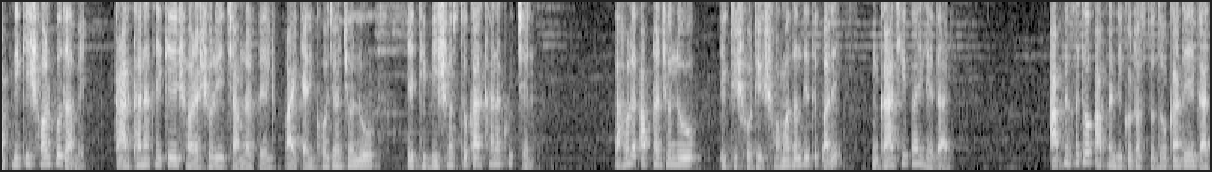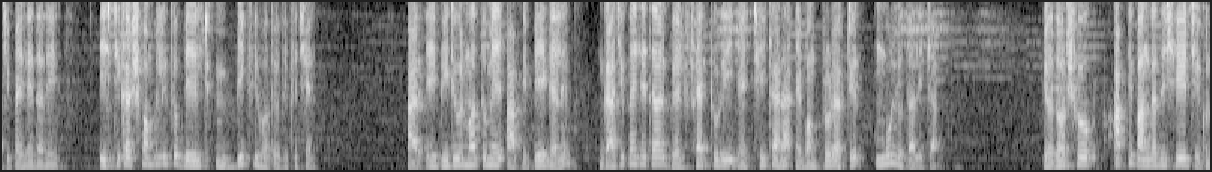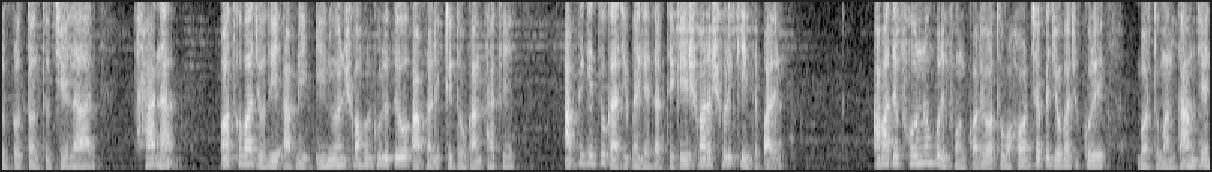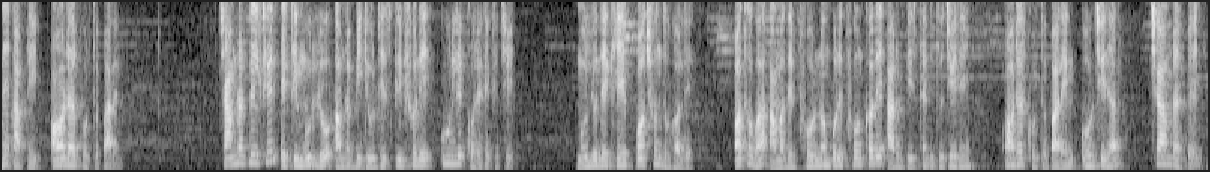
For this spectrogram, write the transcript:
আপনি কি স্বল্প দামে কারখানা থেকে সরাসরি চামড়ার বেল্ট, পাইকারি খোঁজার জন্য একটি বিশ্বস্ত কারখানা খুঁজছেন? তাহলে আপনার জন্য একটি সঠিক সমাধান দিতে পারে গাজীপাই লেদার। আপনি হয়তো আপনার নিকটস্থ দোকানে গাজীপাই লেদারের স্টিকার সম্মিলিত বেল্ট বিক্রি হতেও দেখেছেন। আর এই ভিডিওর মাধ্যমে আপনি পেয়ে গেলেন গাজীপাই লেদার বেল্ট ফ্যাক্টরি এর ঠিকানা এবং প্রোডাক্টের মূল্য তালিকা। প্রিয় দর্শক, আপনি বাংলাদেশের যে কোনো প্রত্যন্ত জেলার, থানা অথবা যদি আপনি ইউনিয়ন শহরগুলোতেও আপনার একটি দোকান থাকে, আপনি কিন্তু গাজীপাই লেদার থেকে সরাসরি কিনতে পারেন। আমাদের ফোন নম্বরে ফোন করে অথবা হোয়াটসঅ্যাপে যোগাযোগ করে বর্তমান দাম জেনে আপনি অর্ডার করতে পারেন। চামড়ার বেল্টের একটি মূল্য আমরা ভিডিও ডেসক্রিপশনে উল্লেখ করে রেখেছি। মূল্য দেখে পছন্দ হলে অথবা আমাদের ফোন নম্বরে ফোন করে আরও বিস্তারিত জেনে অর্ডার করতে পারেন অরিজিনাল চামড়ার বেল্ট।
